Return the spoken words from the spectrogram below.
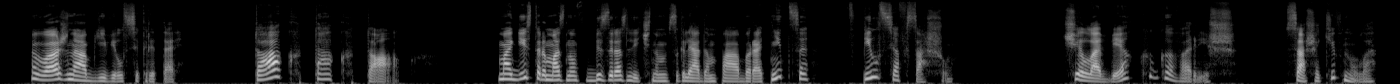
— важно объявил секретарь. «Так, так, так». Магистр, мазнув безразличным взглядом по оборотнице, впился в Сашу. «Человек, говоришь?» Саша кивнула.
